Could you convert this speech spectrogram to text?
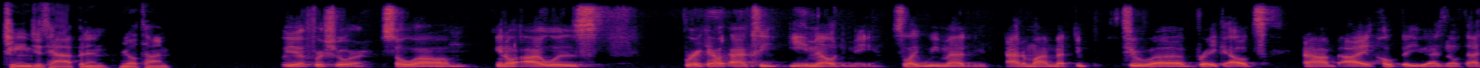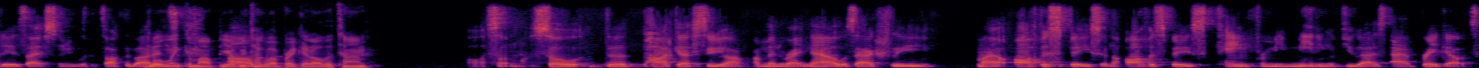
change is happening real time. Yeah, for sure. So, um, you know, I was Breakout actually emailed me. So like we met, Adam and I met through, through uh, Breakouts. And I, I, hope that you guys know what that is. I assume you would have talked about we'll it. We'll link them up. Yeah, um, we talk about Breakout all the time. Awesome. So the podcast studio I'm in right now was actually my office space, and the office space came from me meeting with you guys at Breakouts.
